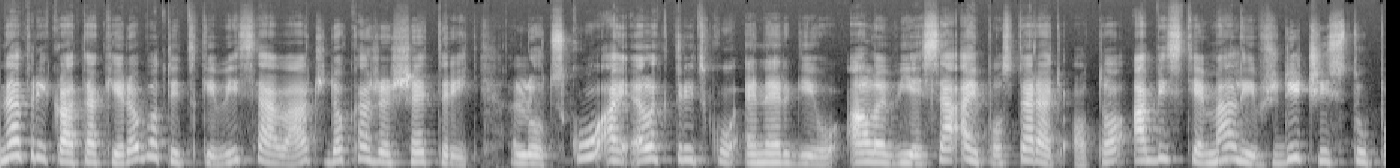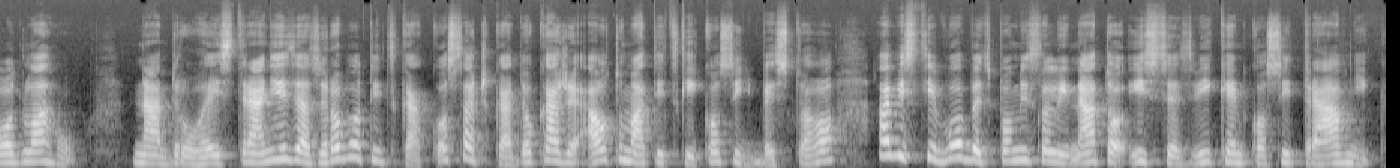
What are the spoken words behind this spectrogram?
Napríklad taký robotický vysávač dokáže šetriť ľudskú aj elektrickú energiu, ale vie sa aj postarať o to, aby ste mali vždy čistú podlahu. Na druhej strane zase robotická kosačka dokáže automaticky kosiť bez toho, aby ste vôbec pomysleli na to ísť cez víkend kosiť trávnik.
